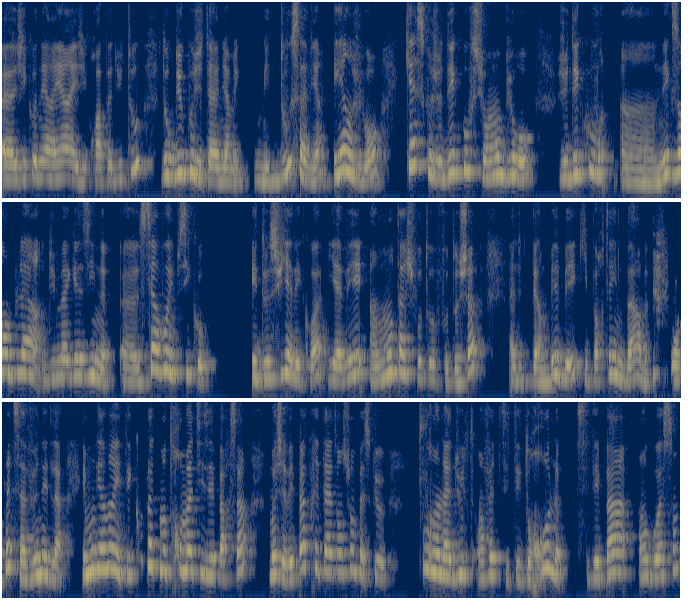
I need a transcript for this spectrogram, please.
euh, j'y connais rien et j'y crois pas du tout. Donc du coup, j'étais à dire, mais, mais d'où ça vient? Et un jour, qu'est-ce que je découvre sur mon bureau? Je découvre un exemplaire du magazine euh, Cerveau et Psycho. Et dessus, il y avait quoi? Il y avait un montage photo Photoshop avec un bébé qui portait une barbe. Et en fait, ça venait de là. Et mon gamin était complètement traumatisé par ça. Moi, j'avais pas prêté attention parce que pour un adulte, en fait, c'était drôle, c'était pas angoissant,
